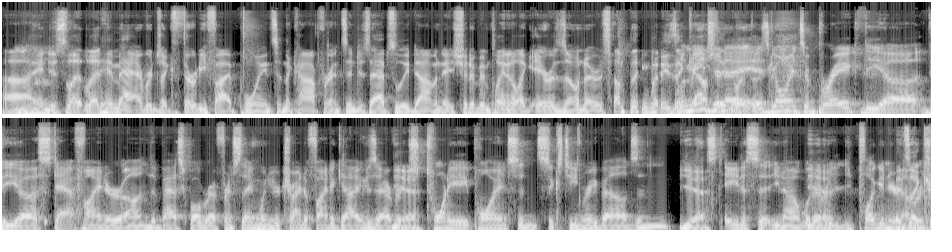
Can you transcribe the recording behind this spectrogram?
uh, and just let let him average like 35 points in the conference and just absolutely dominate. Should have been playing at like Arizona or something, but he's Lamine Diane is going to break the uh, the uh, stat finder on the basketball reference thing when you're trying to find a guy who's averaged Yeah. 28 points and 16 rebounds and Yeah. eight assists. You know, whatever Yeah. you plug in your It's like numbers.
